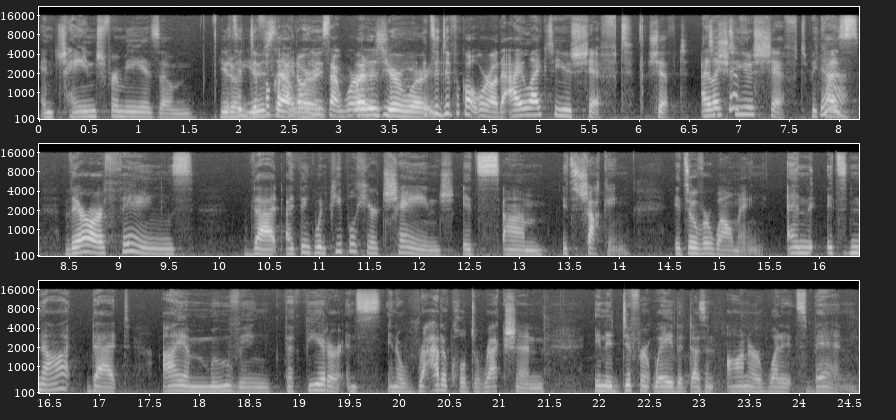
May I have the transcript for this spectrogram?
and change for me is um. You it's don't a use difficult, that I don't word. use that word. What is your word? It's a difficult word. I like to use shift. Shift. I It's like to use shift because there are things that I think when people hear change, it's um, it's shocking, it's overwhelming, and it's not that I am moving the theater in, in a radical direction in a different way that doesn't honor what it's been.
